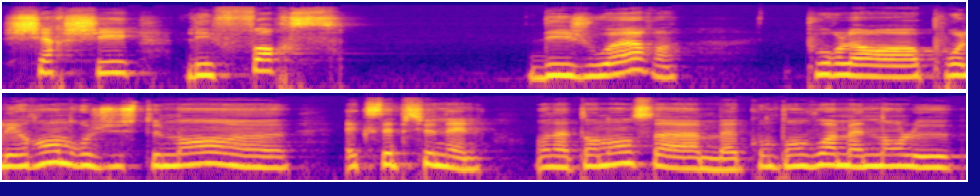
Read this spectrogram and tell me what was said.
chercher les forces des joueurs pour, leur, pour les rendre justement exceptionnel. On a tendance à, bah, quand on voit maintenant le,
